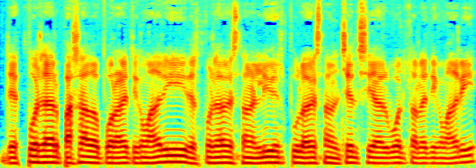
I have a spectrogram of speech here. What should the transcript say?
después de haber pasado por Atlético de Madrid, después de haber estado en el Liverpool, haber estado en el Chelsea, haber vuelto a Atlético de Madrid,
